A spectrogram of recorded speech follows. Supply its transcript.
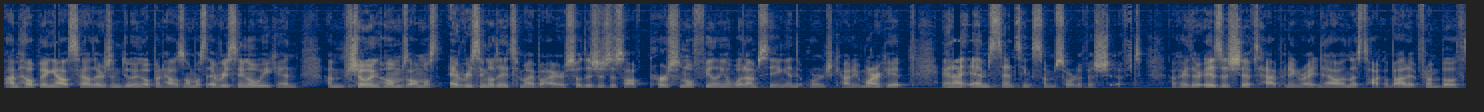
I'm helping out sellers and doing open house almost every single weekend, I'm showing homes almost every single day to my buyers. So this is just off personal feeling of what I'm seeing in the Orange County market, and I am sensing some sort of a shift. Okay, there is a shift happening right now, and let's talk about it from both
